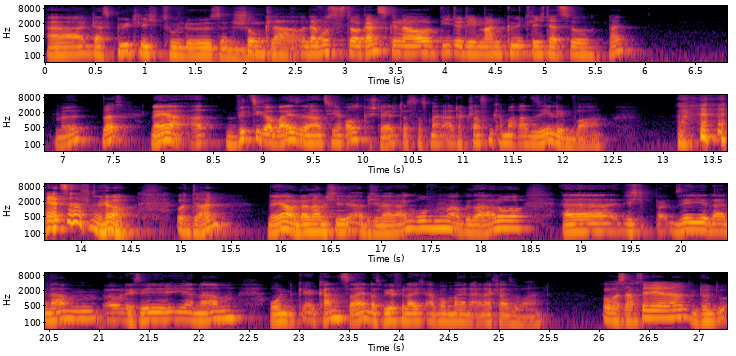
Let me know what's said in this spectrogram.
äh, das gütlich zu lösen. Schon klar. Und da wusstest du auch ganz genau, wie du den Mann gütlich dazu. Nein? Ne? Was? Naja, äh, witzigerweise hat sich herausgestellt, dass das mein alter Klassenkamerad Selim war. Ernsthaft? Ja. Und dann? Naja, und dann habe ich, hab ich ihn halt angerufen, habe gesagt, hallo, äh, ich sehe deinen Namen oder ich sehe ihren Namen und kann es sein, dass wir vielleicht einfach mal in einer Klasse waren. Und was sagte der dann? Und dann du,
